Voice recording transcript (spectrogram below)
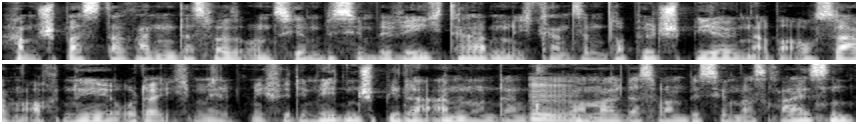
haben Spaß daran, dass wir uns hier ein bisschen bewegt haben. Ich kann es im Doppel spielen, aber auch sagen, ach nee, oder ich melde mich für die Medenspieler an und dann gucken wir mal, dass wir ein bisschen was reißen.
